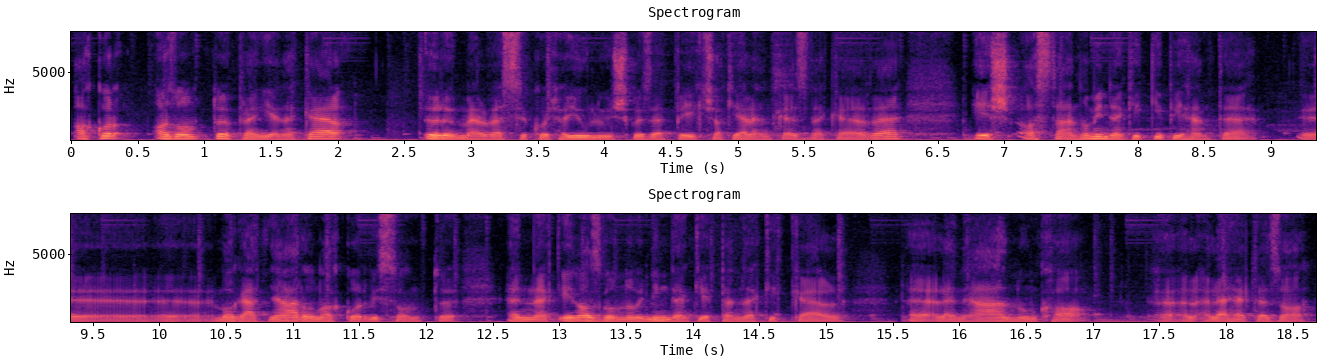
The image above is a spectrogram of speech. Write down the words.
akkor azon töprengjenek el, örömmel veszük, hogyha július közepéig csak jelentkeznek elve, és aztán, ha mindenki kipihente magát nyáron, akkor viszont ennek én azt gondolom, hogy mindenképpen nekik kell lenne állnunk, ha lehet ez a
